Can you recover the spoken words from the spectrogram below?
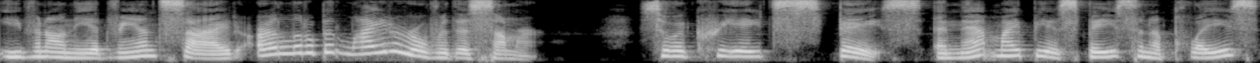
even on the advanced side, are a little bit lighter over the summer. So it creates space, and that might be a space and a place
